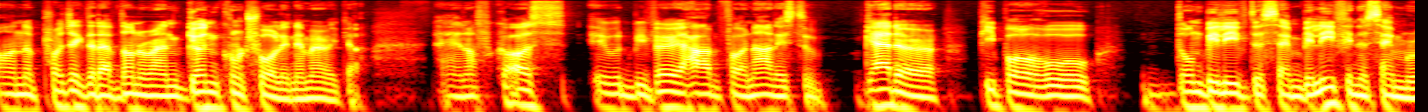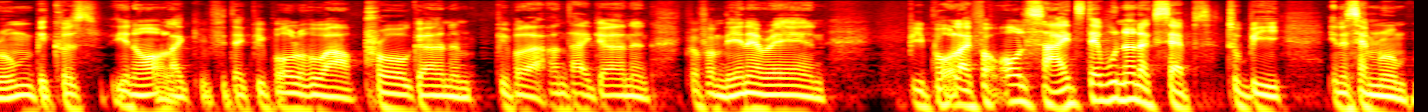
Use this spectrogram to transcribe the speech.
on a project that I've done around gun control in America. And of course, it would be very hard for an artist to gather people who don't believe the same belief in the same room because you know like if you take people who are pro-gun and people are anti-gun and people from the NRA and people like from all sides they would not accept to be in the same room.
